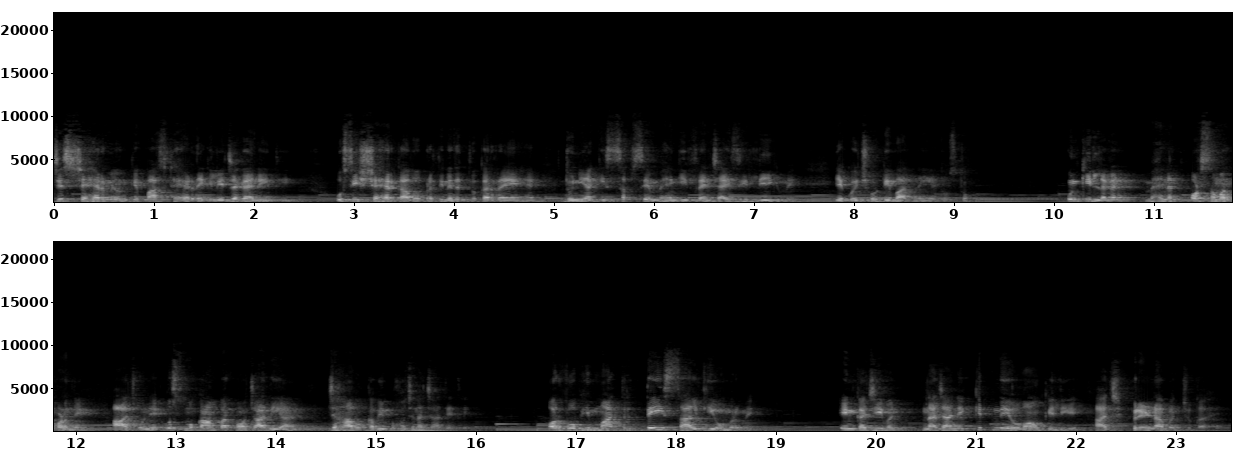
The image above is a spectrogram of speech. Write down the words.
जिस शहर में उनके पास ठहरने के लिए जगह नहीं थी, उसी शहर का वो प्रतिनिधित्व कर रहे हैं दुनिया की सबसे महँगी फ्रेंचाइजी लीग में। ये कोई छोटी बात नहीं है, दोस्तों। उनकी लगन, मेहनत और समर्पण ने आज उन्हें उस मुकाम पर पहुँचा दिया है जहाँ वो कभी पहुँचना चाहते थे। और वो भी मात्र तेईस साल की उम्र में। इनका जीवन न जाने कितने युवाओं के लिए आज प्रेरणा बन चुका है।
